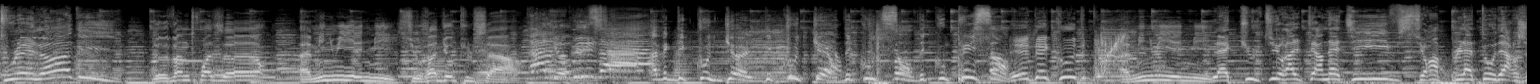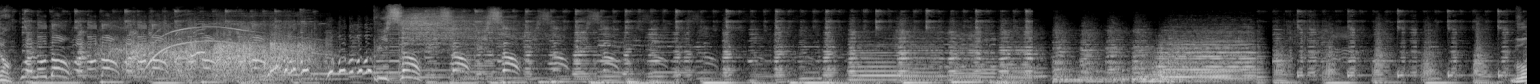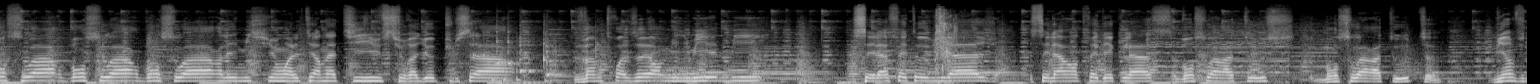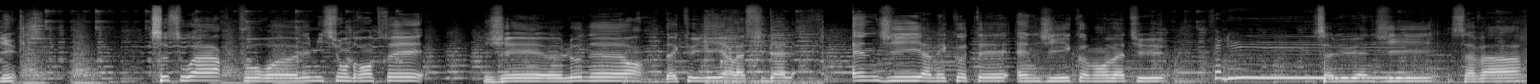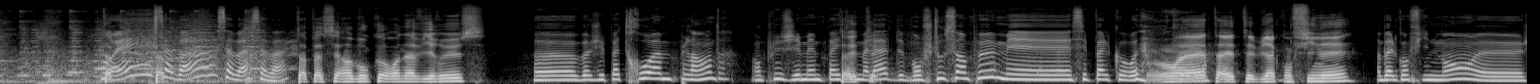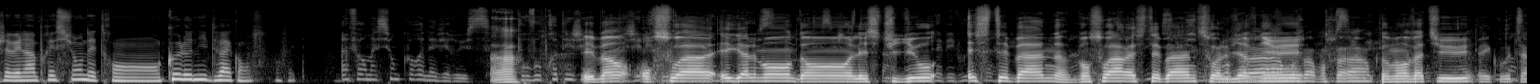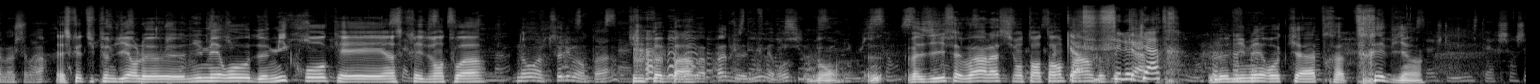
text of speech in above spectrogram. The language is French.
Tous les lundis De 23h à minuit et demi sur Radio Pulsar. Radio Pulsar. Avec des coups de gueule, des coups de cœur, des coups de sang, des coups puissants. Et des coups de... À minuit et demi. La culture alternative sur un plateau d'argent. Poil aux dents Poil aux dents Puissant Bonsoir, bonsoir, bonsoir, l'émission alternative sur Radio Pulsar, 23h, minuit et demi. C'est la fête au village, c'est la rentrée des classes. Bonsoir à tous, bonsoir à toutes, bienvenue. Ce soir, pour euh, l'émission de rentrée, j'ai euh, l'honneur d'accueillir la fidèle Angie à mes côtés. Angie, comment vas-tu? Salut Salut Angie, ça va Ouais, ça va, ça va, ça va. T'as passé un bon coronavirus Euh, bah, j'ai pas trop à me plaindre. En plus, j'ai même pas été été- malade. Bon, je tousse un peu, mais c'est pas le corona. Ouais, t'as été bien confiné Ah bah, le confinement, euh, j'avais l'impression d'être en colonie de vacances, en fait. Information coronavirus. Ah. Pour vous protéger. Eh ben, protéger on reçoit également dans les studios Esteban. travaillé Bonsoir Esteban, sois le bienvenu. Bonsoir, bonsoir. Comment vas-tu Bah, écoute, ça va, ça va. Est-ce que tu peux me dire le numéro de micro qui est inscrit devant toi Non, absolument pas. Tu ne peux pas. vois pas de numéro. sur- Bon, euh, vas-y, fais voir là si on t'entend, parle. C'est le 4. Le numéro 4, très bien.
